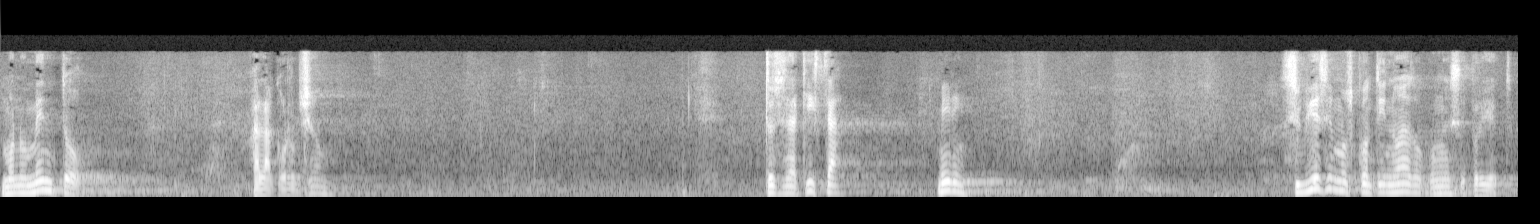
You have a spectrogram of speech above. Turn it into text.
monumento a la corrupción. Entonces aquí está, miren, si hubiésemos continuado con ese proyecto,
